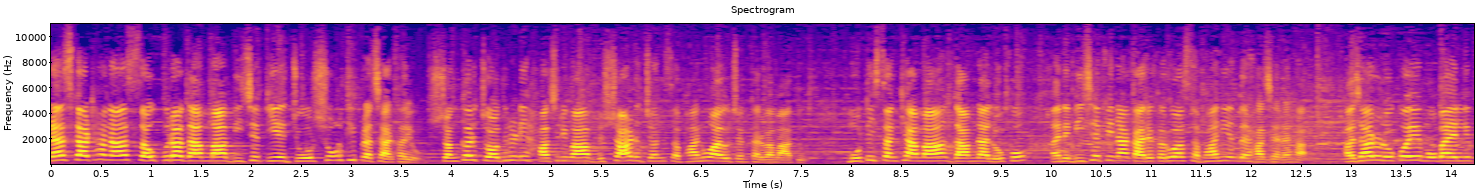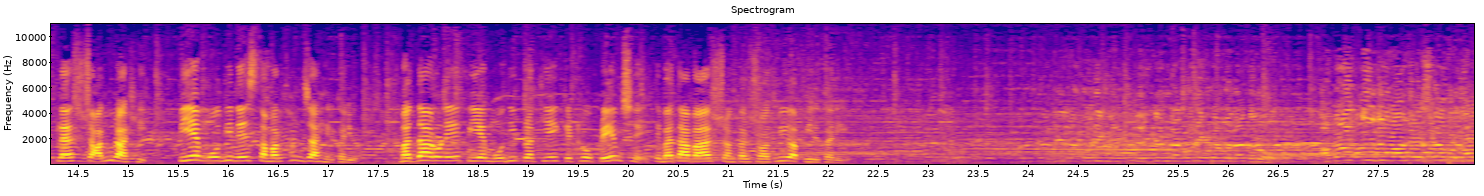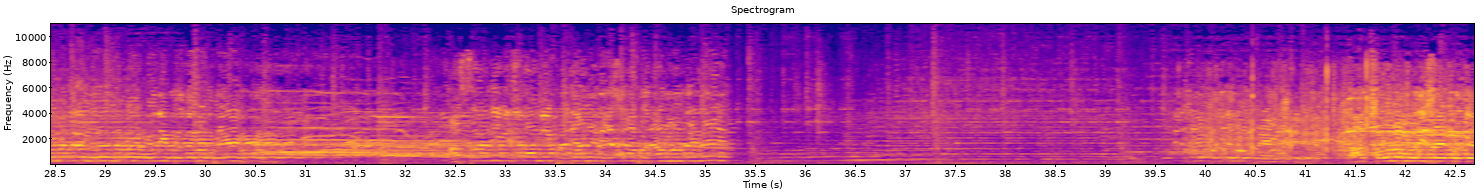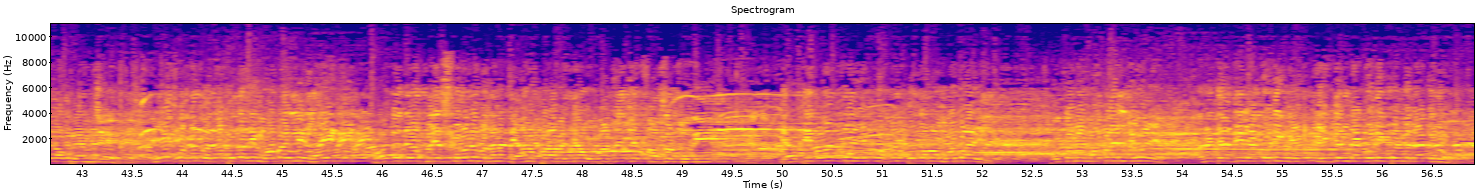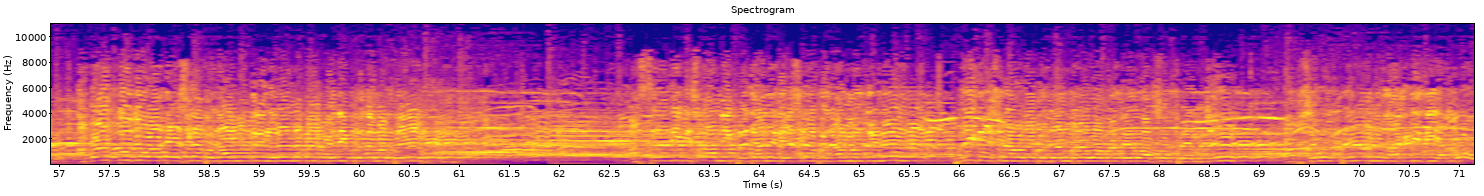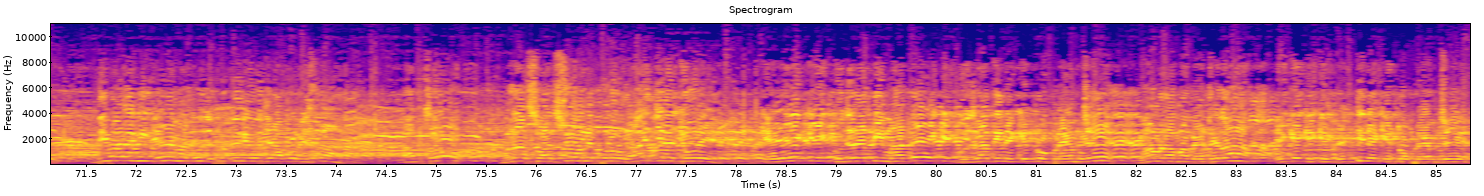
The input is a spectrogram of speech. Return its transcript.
બનાસકાંઠાના સૌપુરા ગામમાં બીજેપીએ જોરશોરથી પ્રચાર કર્યો. શંકર ચૌધરીની હાજરીમાં વિશાળ જનસભાનું આયોજન કરવામાં આવ્યું. મોટી સંખ્યામાં ગામના લોકો અને બીજેપીના કાર્યકરો આ સભાની અંદર હાજર રહ્યા. હજારો લોકોએ મોબાઈલની ફ્લેશ ચાલુ રાખી પીએમ મોદીને સમર્થન જાહેર કર્યું. મતદારોને પીએમ મોદી પ્રત્યે કેટલો પ્રેમ છે તે બતાવવા શંકર ચૌધરીએ અપીલ કરી. સુધી. ત્યાંથી બધા એક વખત પોતાનો મોબાઈલ. પોતાનો મોબાઈલ જોવે અને ત્યાંથી રેકોર્ડિંગ એકદમ રેકોર્ડિંગ પણ બધા કરો. પ્રધાનમંત્રી નરેન્દ્રભાઈ દેશના પ્રધાનમંત્રીને ફરી બનાવવા માટેનો આ પ્રેમ છે. આપ સૌ પ્રેમ લાગણીથી આખો દિવાળીની જેમ આખું ઝબકી રહ્યું વિસ્તાર. આપ સૌ બનાસવાસીઓ અને પૂરું રાજ્ય જોવે કે એક એક ગુજરાતી માટે એક ગુજરાતીને કેટલો પ્રેમ છે? ગામડામાં બેઠેલા એક એક એક વ્યક્તિને કેટલો પ્રેમ છે?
